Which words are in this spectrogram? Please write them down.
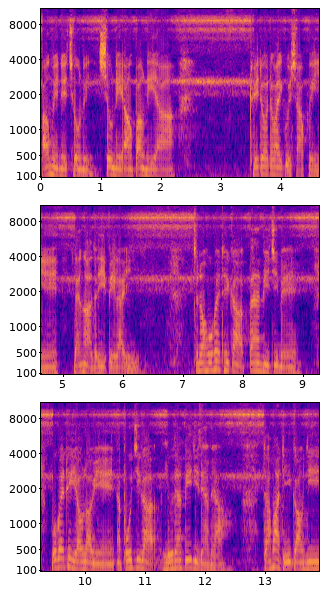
ပေါင်းမင်တွေခြုံတွေရှုံနေအောင်ပေါက်နေရာထွေးတော်တစ်ဝိုက်ကိုရှာဖွေရင်းလမ်းကသတိပေးလိုက်၏ကျွန်တော်ဟိုဘက်ထိပ်ကပန်းပြီးကြည့်မယ်ဟိုဘက်ထိပ်ရောက်လောက်ရင်အဖိုးကြီးကလူတန်းပေးကြည့်စမ်းဗျာဒါမှဒီအကောင်ကြီး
